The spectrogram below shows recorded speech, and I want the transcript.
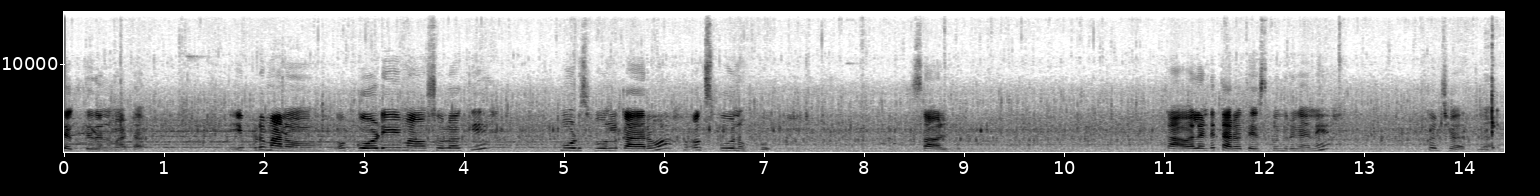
తగ్గుతుంది అనమాట ఇప్పుడు మనం ఒక కోడి మాంసంలోకి మూడు స్పూన్లు కారం ఒక స్పూన్ ఉప్పు సాల్ట్. కావాలంటే తర్వాత వేసుకుందరు కానీ కొంచెం వేస్తున్నాను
